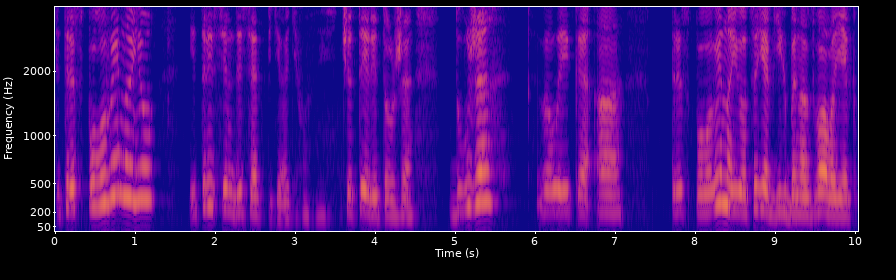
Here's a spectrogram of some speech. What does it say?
І 3,5 і 3,75 вони. 4 то вже дуже велике, а 3,5, оце я б їх би назвала, як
